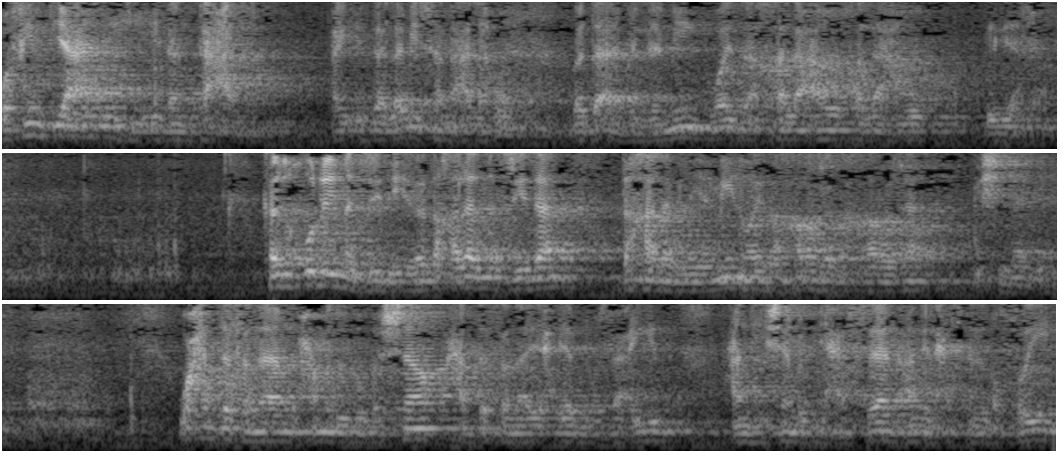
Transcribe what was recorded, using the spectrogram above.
وفي انتعاله إذا انتعل أي إذا لبس نعله بدأ باليمين وإذا خلعه خلعه باليسار. كدخول المسجد. إذا دخل المسجد دخل باليمين وإذا خرج خرج بشماله. وحدثنا محمد بن بشار حدثنا يحيى بن سعيد عن هشام بن حسان عن الحسن البصري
